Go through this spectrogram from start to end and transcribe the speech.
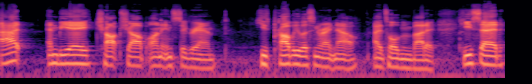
at NBA Chop Shop on Instagram, he's probably listening right now. I told him about it. He said,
